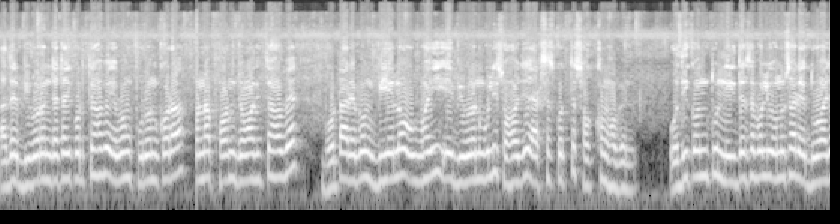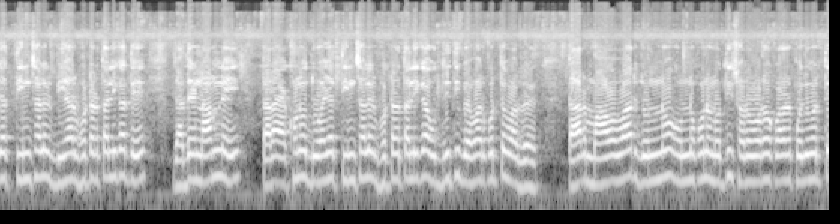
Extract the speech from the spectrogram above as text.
তাদের বিবরণ যাচাই করতে হবে এবং পূরণ করা ফর্ম জমা দিতে হবে। ভোটার এবং বিএলও উভয়ই এই বিবরণগুলি সহজে অ্যাক্সেস করতে সক্ষম হবেন। অধিকন্তু নির্দেশাবলী অনুসারে দু হাজার তিন সালের বিহার ভোটার তালিকাতে যাদের নাম নেই, তারা এখনও দু হাজার তিন সালের ভোটার তালিকা উদ্ধৃতি ব্যবহার করতে পারবে। তার মা বাবার জন্য অন্য কোনো নথি সরবরাহ করার পরিবর্তে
